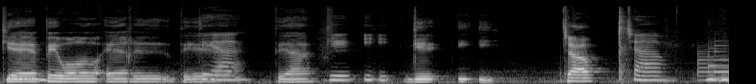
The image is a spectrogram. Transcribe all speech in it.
que é T-A. P-O-R-T-A-G-I-I. G-I-I. Tchau! Tchau.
